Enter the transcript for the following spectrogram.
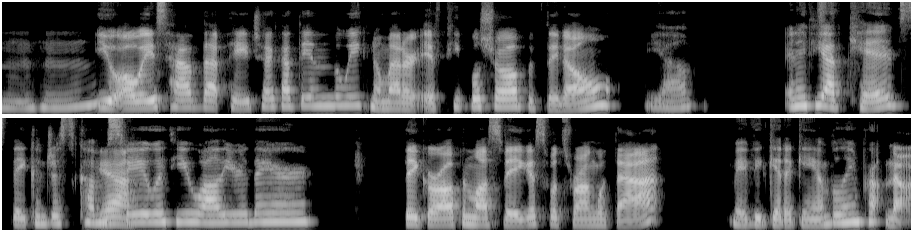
Mm-hmm. You always have that paycheck at the end of the week, no matter if people show up, if they don't. Yep. And if you have kids, they can just come Yeah. stay with you while you're there. They grow up in Las Vegas. What's wrong with that? Maybe get a gambling problem. No,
